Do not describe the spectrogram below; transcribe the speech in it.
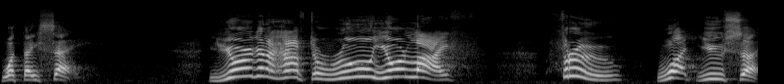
what they say. You're going to have to rule your life through what you say.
